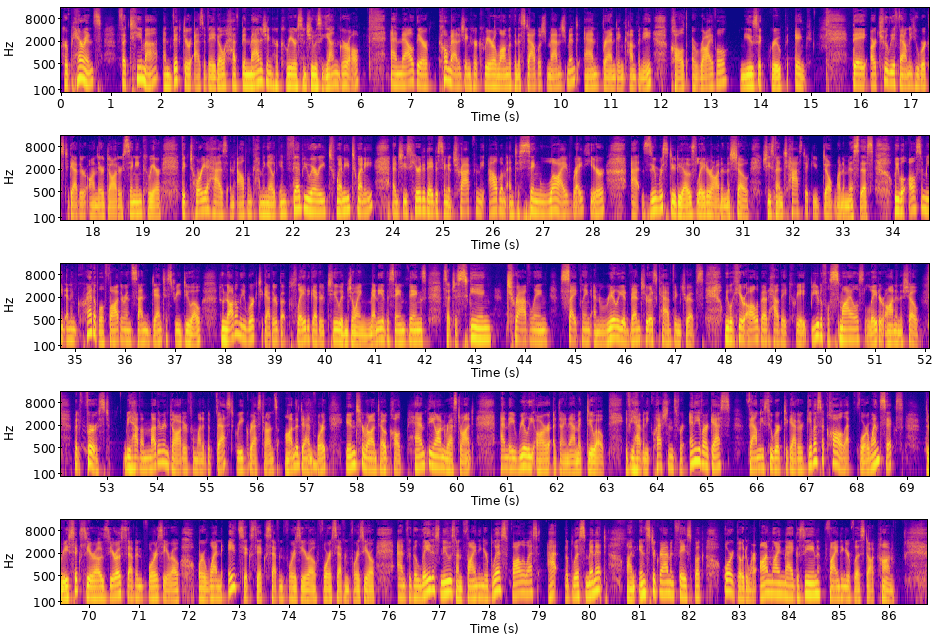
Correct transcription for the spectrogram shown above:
Her parents, Fatima and Victor Azevedo, have been managing her career since she was a young girl, and now they're co-managing her career along with an established management and branding company called Arrival Music Group Inc. They are truly a family who works together on their daughter's singing career. Victoria has an album coming out in February 2020, and she's here today to sing a track from the album and to sing live right here at Zoomer Studios later on in the show. She's fantastic. You don't want to miss this. We will also meet an incredible father and son dentistry duo who not only work together, but play together too, enjoying many of the same things, such as skiing, traveling, cycling, and really adventurous camping trips. We will hear all about how they create beautiful smiles later on in the show. But first, we have a mother and daughter from one of the best Greek restaurants on the Danforth in Toronto called Pantheon Restaurant. And they really are a dynamic duo. If you have any questions for any of our guests, families who work together, give us a call at 416 360-0740 or 1-866-740-4740. And for the latest news on finding your bliss, follow us at the Bliss Minute on Instagram and Facebook or go to our online magazine, findingyourbliss.com.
